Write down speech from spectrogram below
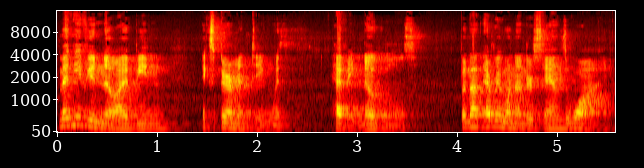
Many of you know I've been experimenting with having no goals, but not everyone understands why.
